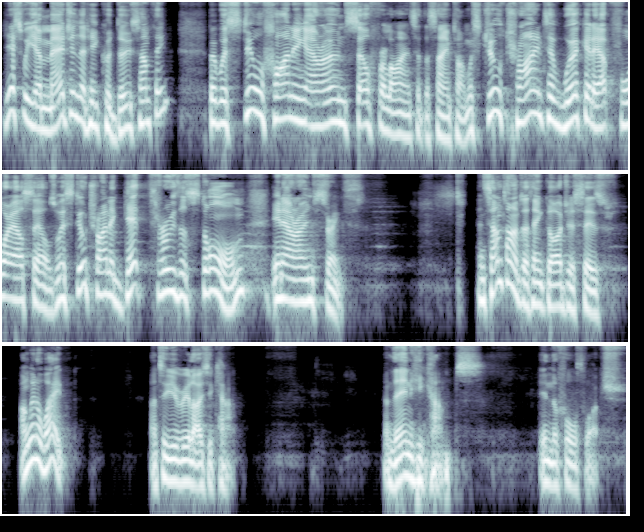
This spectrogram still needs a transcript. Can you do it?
Yes, we imagine that he could do something, but we're still finding our own self-reliance at the same time. We're still trying to work it out for ourselves. We're still trying to get through the storm in our own strength. And sometimes I think God just says, I'm going to wait until you realize you can't. And then he comes in the fourth watch.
